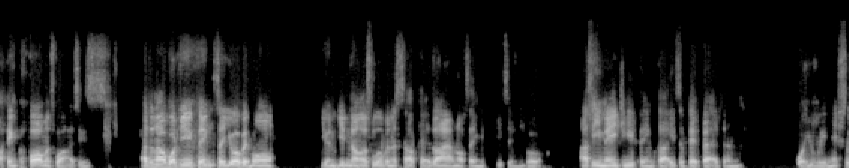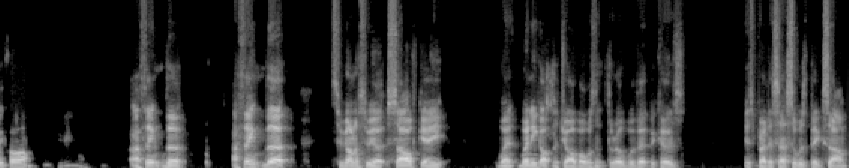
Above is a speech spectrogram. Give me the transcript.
I think performance wise, he's. I don't know. What do you think? So you're a bit more. You're, you're not as loving as Southgate as I am. I'm not saying he's in, but has he made you think that he's a bit better than what you initially thought? I think that. I think that to be honest with you, Southgate, when when he got the job, I wasn't thrilled with it because his predecessor was Big Sam,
